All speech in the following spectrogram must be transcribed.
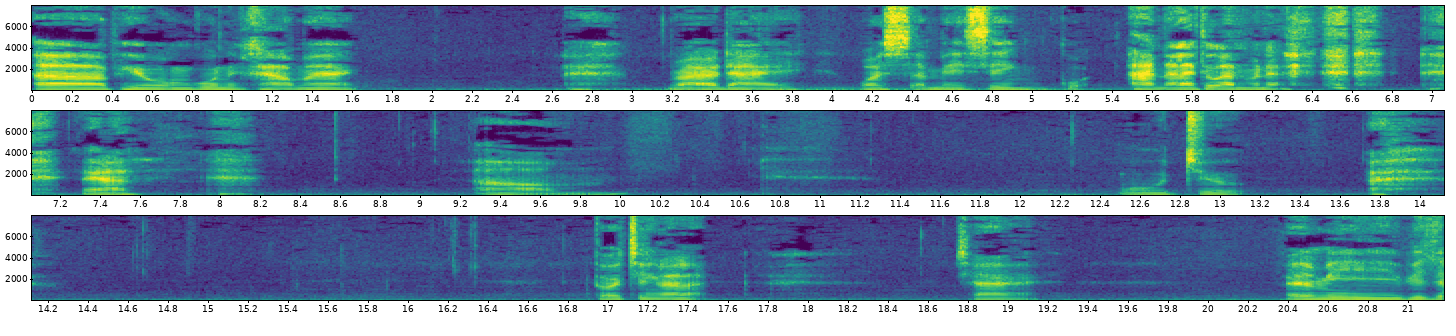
เอ่อผิวของคุณขาวมากอะ Rather die was amazing กูอ่านอะไรทุกอันวะเนี่ยเดี๋ยว ก่อนอืม would you อะตัวจริงแล้วแหละใช่แล้วจะมีพี่เจ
